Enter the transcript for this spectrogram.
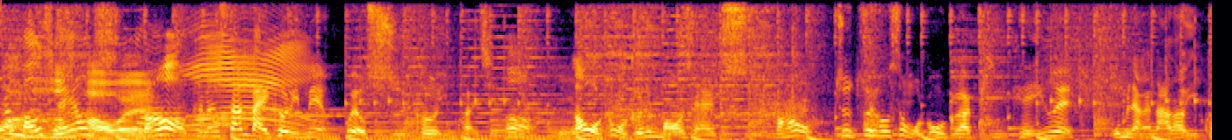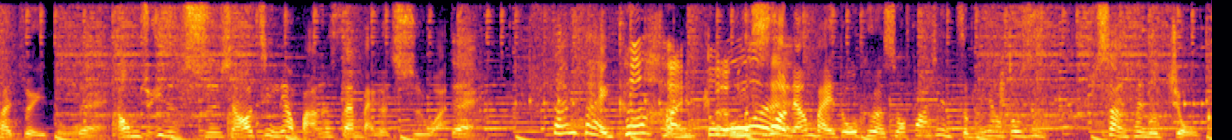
哇，毛钱要好哎。然后可能三百克里面会有十颗一块钱，嗯。然后我跟我哥就毛起来吃，然后就最后剩我跟我哥来 PK，因为我们两个拿到一块最多，对。然后我们就一直吃，想要尽量把那三百个吃完，对。三百颗很多，我们吃到两百多颗的时候，发现怎么样都是上一份有九颗，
